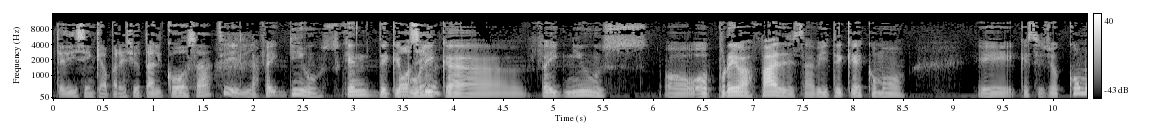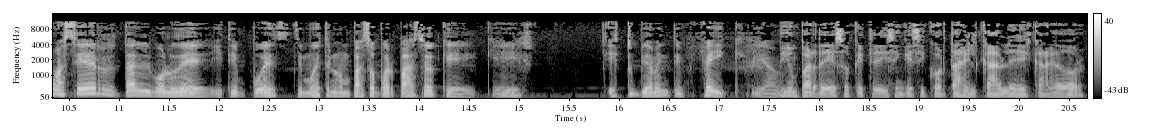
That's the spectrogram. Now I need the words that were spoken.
te dicen que apareció tal cosa. Sí, la fake news. Gente que ¿Oh, sí? publica fake news o, o pruebas falsas, ¿viste? Que es como, eh, qué sé yo, cómo hacer tal boludez. Y te, pues, te muestran un paso por paso que, que es estúpidamente fake, digamos. Vi un par de esos que te dicen que si cortas el cable del cargador,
